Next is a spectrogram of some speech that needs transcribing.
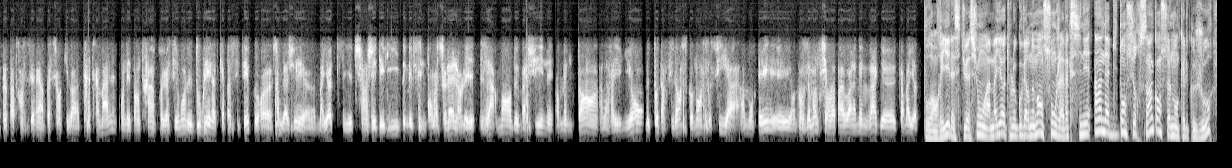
un patient qui va très très mal. On est en train progressivement de doubler notre capacité pour euh, soulager euh, Mayotte, essayer de changer des lits de médecine conventionnelle en les armant de machines. En même temps, à la Réunion, le taux d'incidence commence aussi à, à, monter et on, on, se demande si on va pas avoir la même vague euh, qu'à Mayotte. Pour enrayer la situation à Mayotte, le gouvernement songe à vacciner un habitant sur cinq en seulement quelques jours.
